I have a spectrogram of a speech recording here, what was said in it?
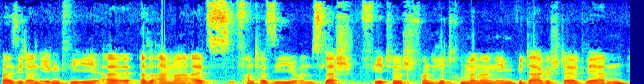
weil sie dann irgendwie, also einmal als Fantasie und slash Fetisch von Heteromännern irgendwie dargestellt werden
